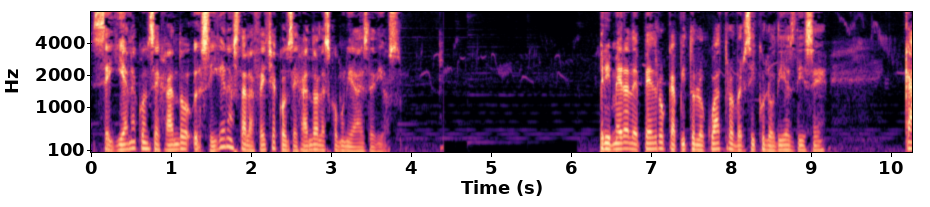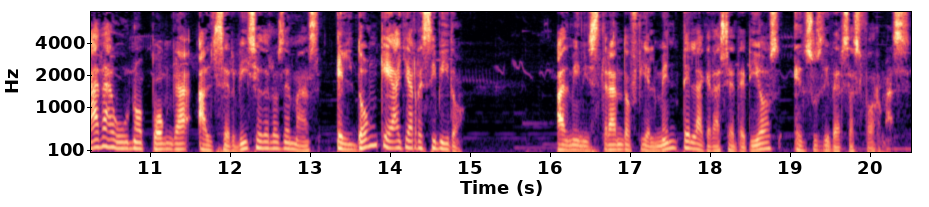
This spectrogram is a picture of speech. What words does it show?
seguían aconsejando, siguen hasta la fecha aconsejando a las comunidades de Dios. Primera de Pedro capítulo 4 versículo 10 dice, Cada uno ponga al servicio de los demás el don que haya recibido, administrando fielmente la gracia de Dios en sus diversas formas.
